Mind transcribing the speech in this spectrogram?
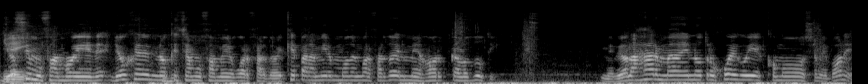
Yo soy muy fanboy. De, yo que no es que sea muy fanboy de Warfare 2. Es que para mí el Modern Warfare 2 es el mejor Call of Duty. Me veo las armas en otro juego y es como se me pone.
